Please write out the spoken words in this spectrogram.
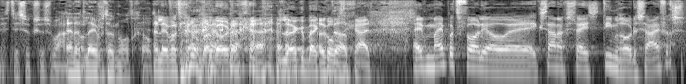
het, is, ook zo zwaar. En het levert ook nog wat geld. Het levert geld ook nodig. Het leuke bij Ook dat. kopsigheid. Even mijn portfolio. ik sta nog steeds team rode cijfers.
